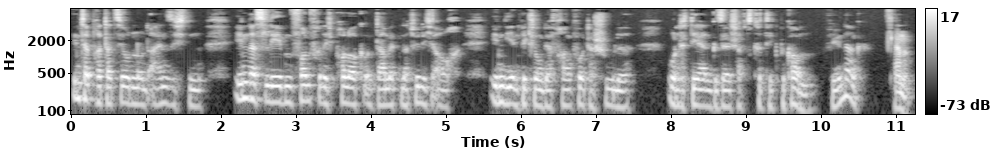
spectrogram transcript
Interpretationen und Einsichten in das Leben von Friedrich Pollock und damit natürlich auch in die Entwicklung der Frankfurter Schule und deren Gesellschaftskritik bekommen. Vielen Dank. Gerne.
